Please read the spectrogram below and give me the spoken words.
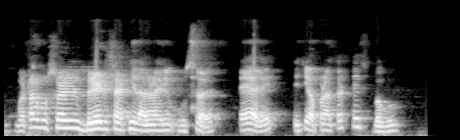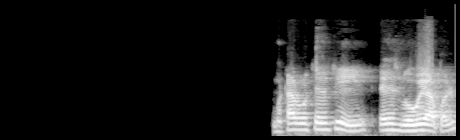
मटार उसळ ब्रेडसाठी लागणारी उसळ तयार आहे त्याची आपण आता टेस्ट बघू. मटार उसळची टेस्ट बघूया आपण.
